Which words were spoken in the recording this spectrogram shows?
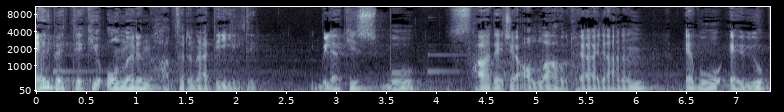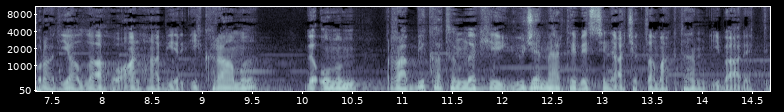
elbette ki onların hatırına değildi. Bilakis bu sadece Allahu Teala'nın Ebu Eyyub radıyallahu anha bir ikramı ve onun Rabbi katındaki yüce mertebesini açıklamaktan ibaretti.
